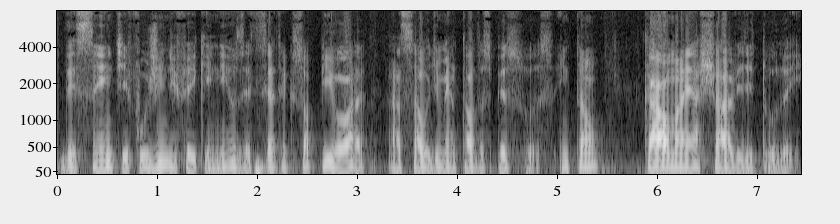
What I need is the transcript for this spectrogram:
decente, fugindo de fake news, etc., que só piora a saúde mental das pessoas. Então, Calma é a chave de tudo aí.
